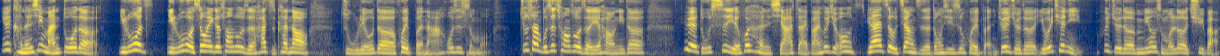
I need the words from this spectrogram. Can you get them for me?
因为可能性蛮多的。你如果你如果身为一个创作者，他只看到主流的绘本啊，或是什么，就算不是创作者也好，你的阅读视野会很狭窄吧？你会觉得哦，原来只有这样子的东西是绘本，就会觉得有一天你会觉得没有什么乐趣吧？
